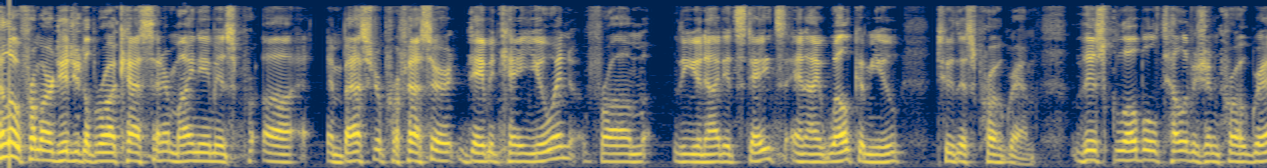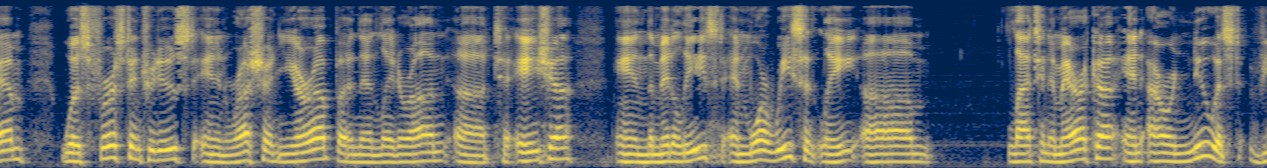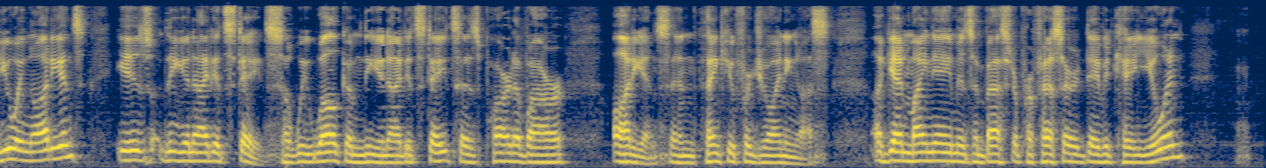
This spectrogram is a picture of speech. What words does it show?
Hello from our Digital Broadcast Center. My name is uh, Ambassador Professor David K. Ewen from the United States, and I welcome you to this program. This global television program was first introduced in Russia and Europe, and then later on uh, to Asia and the Middle East, and more recently, um, Latin America. And our newest viewing audience is the United States. So we welcome the United States as part of our audience, and thank you for joining us. Again, my name is Ambassador Professor David K. Ewen,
